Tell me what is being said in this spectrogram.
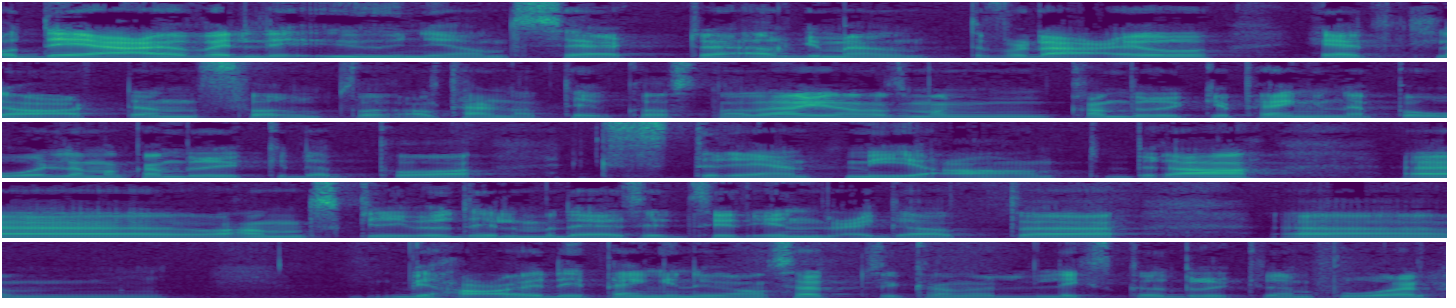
og det er jo veldig unyanserte argumenter, for det er jo helt klart en form for alternativkostnad der. Altså man kan bruke pengene på OL, og man kan bruke det på ekstremt mye annet bra. Uh, og han skriver jo til og med det i sitt, sitt innlegg at uh, um, vi har jo de pengene uansett. Vi kan jo like godt bruke dem på OL.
